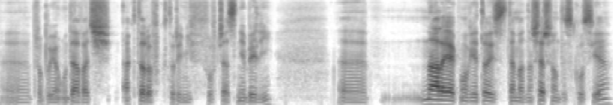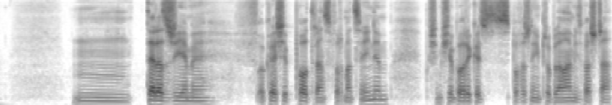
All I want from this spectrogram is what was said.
yy, próbują udawać aktorów, którymi wówczas nie byli. Yy, no ale jak mówię, to jest temat na szerszą dyskusję. Mm, Teraz żyjemy w okresie potransformacyjnym. Musimy się borykać z poważnymi problemami, zwłaszcza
